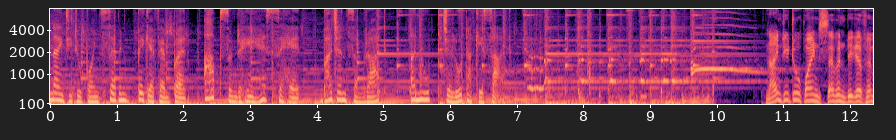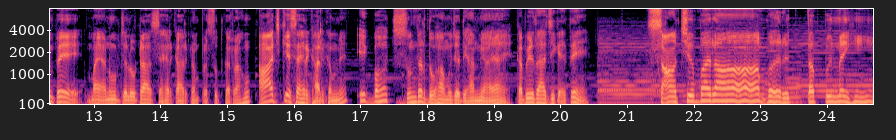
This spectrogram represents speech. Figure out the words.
92.7 बिग एफएम पर आप सुन रहे हैं सहर, भजन सम्राट अनूप जलोटा के साथ। 92.7 बिग एफएम पे मैं अनूप जलोटा शहर कार्यक्रम प्रस्तुत कर रहा हूँ। आज के शहर कार्यक्रम में एक बहुत सुंदर दोहा मुझे ध्यान में आया है। कबीरदास जी कहते हैं, सांच बराबर तप नहीं,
